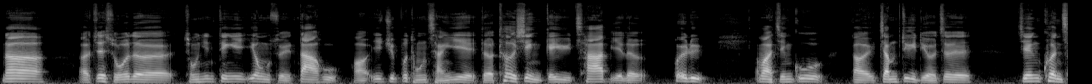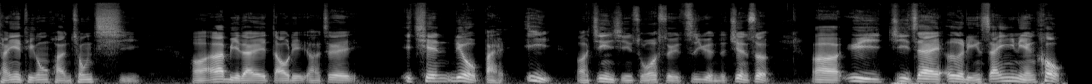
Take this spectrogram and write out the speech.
那呃，这所谓的重新定义用水大户啊，依据不同产业的特性给予差别的汇率，那么兼顾呃将对的这艰困产业提供缓冲期，啊，那未来导力啊，这一千六百亿啊进行所谓水资源的建设啊，预计在二零三一年后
